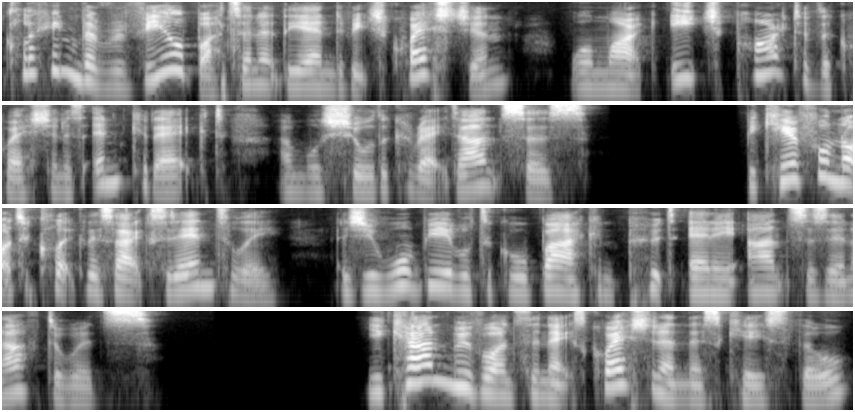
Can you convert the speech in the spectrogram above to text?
Clicking the Reveal button at the end of each question will mark each part of the question as incorrect and will show the correct answers. Be careful not to click this accidentally, as you won't be able to go back and put any answers in afterwards. You can move on to the next question in this case though,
